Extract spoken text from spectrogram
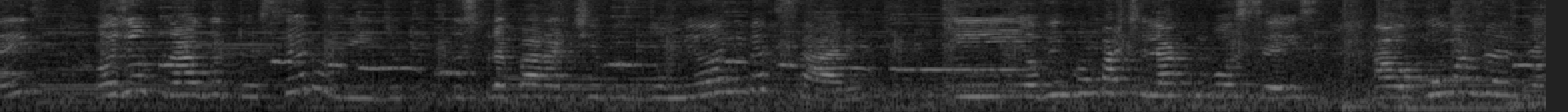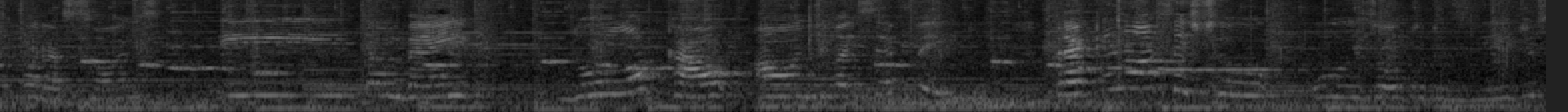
vocês. Hoje eu trago o terceiro vídeo dos preparativos do meu aniversário e eu vim compartilhar com vocês algumas das decorações e também do local onde vai ser feito. Para quem não assistiu os outros vídeos,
